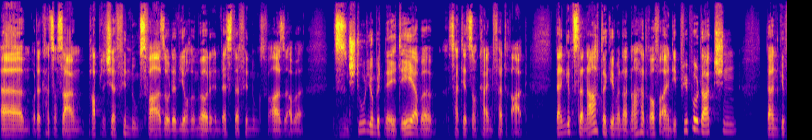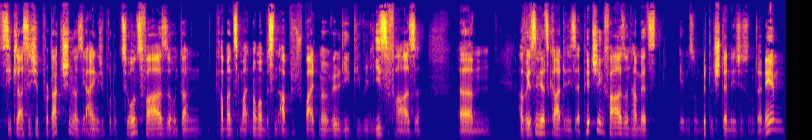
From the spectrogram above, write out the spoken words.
ähm, oder kannst auch sagen, Publisher-Findungsphase oder wie auch immer, oder Investor-Findungsphase. Aber es ist ein Studium mit einer Idee, aber es hat jetzt noch keinen Vertrag. Dann gibt's danach, da gehen wir dann nachher drauf ein, die Pre-Production. Dann gibt's die klassische Production, also die eigentliche Produktionsphase. Und dann kann man es noch mal ein bisschen abspalten, wenn man will, die, die Release-Phase. Ähm, aber wir sind jetzt gerade in dieser Pitching-Phase und haben jetzt eben so ein mittelständisches Unternehmen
